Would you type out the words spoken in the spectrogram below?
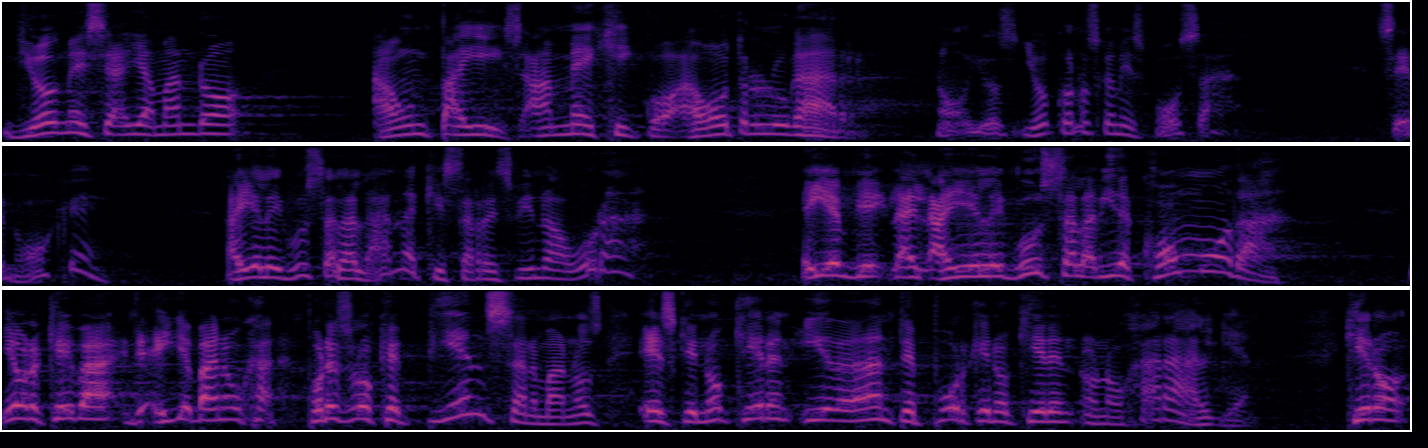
Dios me está llamando a un país, a México, a otro lugar. No, yo, yo conozco a mi esposa. Se enoje. A ella le gusta la lana que está recibiendo ahora. Ella, a ella le gusta la vida cómoda. Y ahora que va, ella va a enojar. Por eso lo que piensan, hermanos, es que no quieren ir adelante porque no quieren enojar a alguien. Quiero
